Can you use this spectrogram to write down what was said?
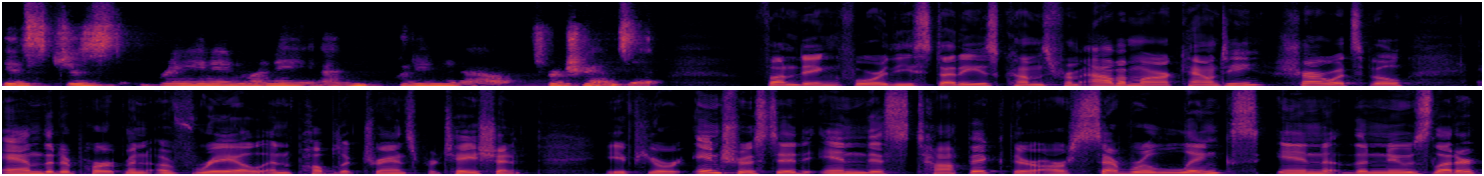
It's just bringing in money and putting it out for transit. Funding for these studies comes from Albemarle County, Charlottesville, and the Department of Rail and Public Transportation. If you're interested in this topic, there are several links in the newsletter.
